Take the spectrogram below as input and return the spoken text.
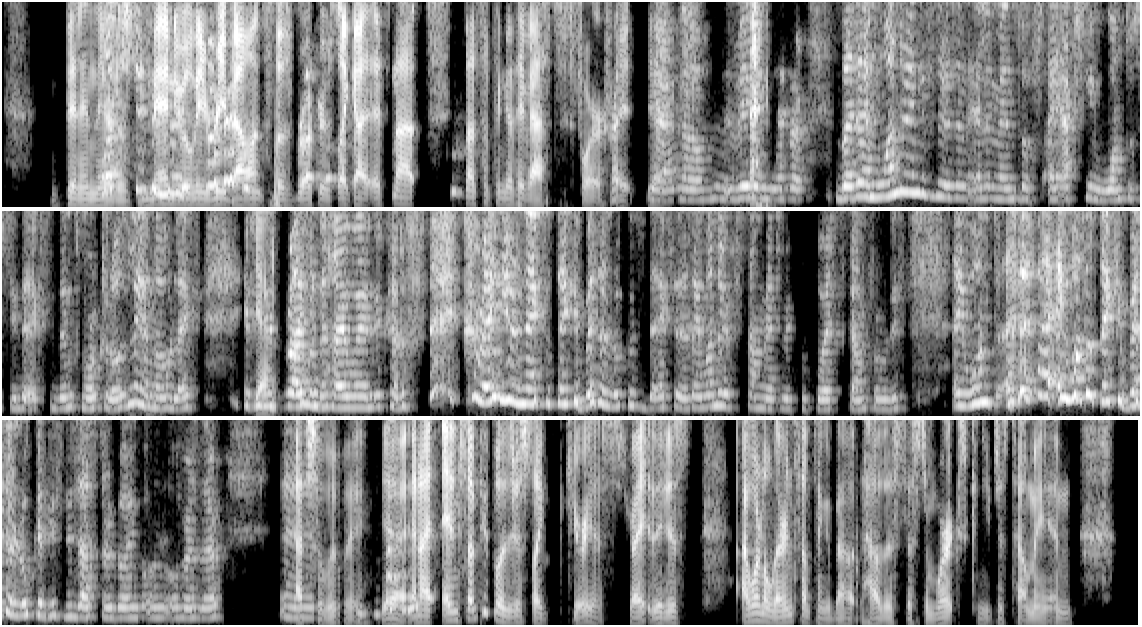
been in there to manually rebalance those brokers. Like I, it's not it's not something that they've asked for, right? Yeah. yeah, no, really never. But I'm wondering if there's an element of I actually want to see the accident more closely. You know, like if yeah. you drive on the highway and you kind of crane your neck to take a better look of the accident. I wonder if some metric requests come from this. I want I want to take a better look at this disaster going on over there. Uh, Absolutely. Yeah. And I and some people are just like curious, right? They just I want to learn something about how this system works. Can you just tell me? And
